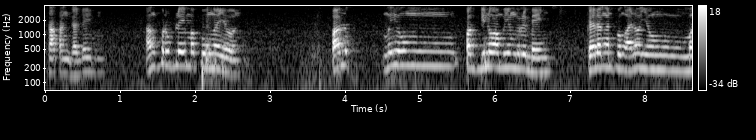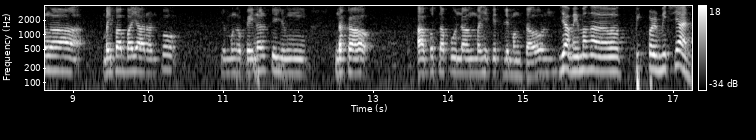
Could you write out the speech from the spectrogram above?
tatanggalin. Ang problema po ngayon, paano mo yung pag ginawa mo yung remains, kailangan pong ano yung mga may babayaran po, yung mga penalty, yung naka abot na po ng mahigit limang taon. Yeah, may mga permits yan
